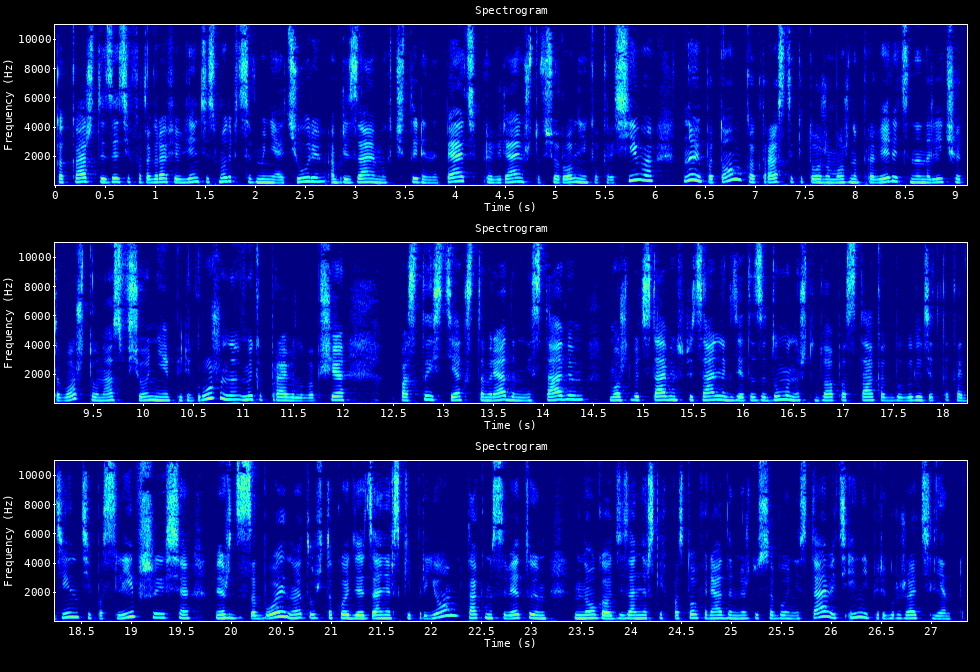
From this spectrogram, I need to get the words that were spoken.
как каждая из этих фотографий в ленте смотрится в миниатюре, обрезаем их 4 на 5, проверяем, что все ровненько, красиво. Ну и потом как раз-таки тоже можно проверить на наличие того, что у нас все не перегружено. Мы, как правило, вообще посты с текстом рядом не ставим. Может быть, ставим специально где-то задумано, что два поста как бы выглядят как один, типа слившиеся между собой, но это уже такой дизайнерский прием. Так мы советуем много дизайнерских постов рядом между собой не ставить и не перегружать ленту.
